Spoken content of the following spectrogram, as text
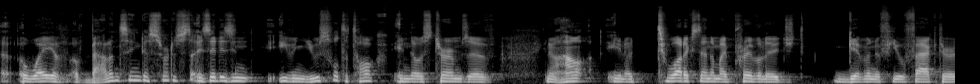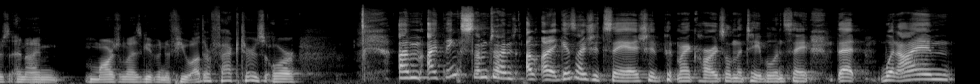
a- a way of, of balancing this sort of stuff? Is it isn't even useful to talk in those terms of, you know, how you know to what extent am I privileged given a few factors and I'm marginalized given a few other factors, or Um, I think sometimes, I, guess I should say, I should put my cards on the table and say that when I'm,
